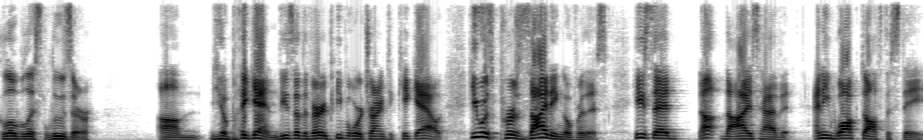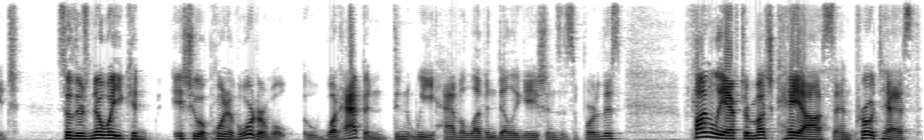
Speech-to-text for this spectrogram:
globalist loser. Um, you know, again, these are the very people we're trying to kick out. He was presiding over this. He said, "No, oh, the ayes have it," and he walked off the stage. So there's no way you could issue a point of order. Well, what happened? Didn't we have 11 delegations in support of this? Finally, after much chaos and protest,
